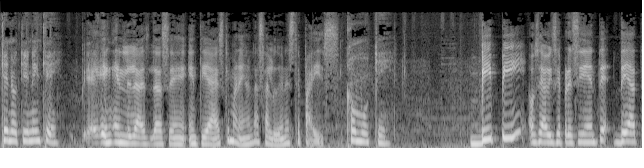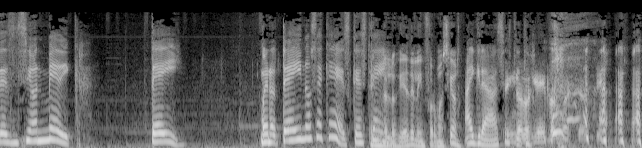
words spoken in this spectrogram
que no tienen qué. En, en las, las, eh, entidades que manejan la salud en este país. ¿Cómo qué? VP, o sea, vicepresidente de atención médica. TI. Bueno, TI no sé qué es, ¿qué es TI? Tecnologías de la información. Ay, gracias. Tecnología de información.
